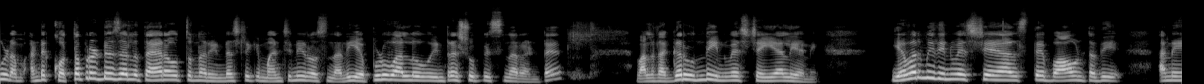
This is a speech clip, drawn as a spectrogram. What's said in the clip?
కూడా అంటే కొత్త ప్రొడ్యూసర్‌లు తయారవుతున్నారు ఇండస్ట్రీకి మంచినీరు వస్తుంది. అది ఎప్పుడు వాళ్ళు ఇంట్రెస్ట్ చూపిస్తున్నారంటే, వాళ్ళ దగ్గర ఉంది ఇన్వెస్ట్ చేయాలి అని. ఎవరి మీద ఇన్వెస్ట్ చేయాల్స్తే బాగుంటుంది అనే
